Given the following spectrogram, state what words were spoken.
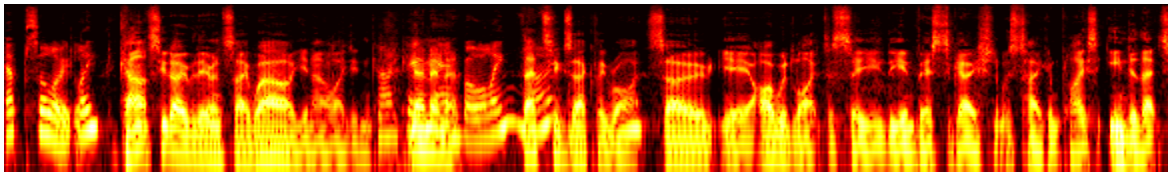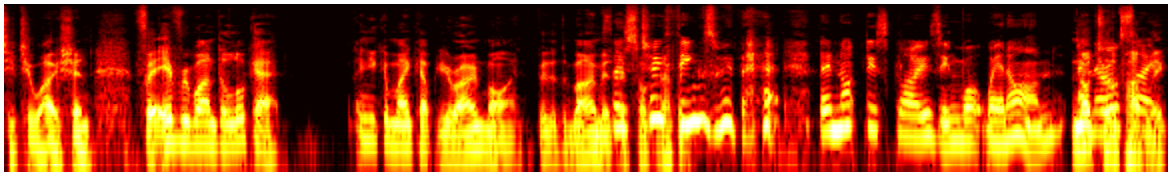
Absolutely You can't sit over there and say, well, you know, I didn't. Can't keep no, no, no. handballing, That's no. Mm-hmm. exactly right. So, yeah, I would like to see the investigation that was taking place into that situation for everyone to look at. And you can make up your own mind. But at the moment, There's two things with that. They're not disclosing what went on. Not and to the also, public.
